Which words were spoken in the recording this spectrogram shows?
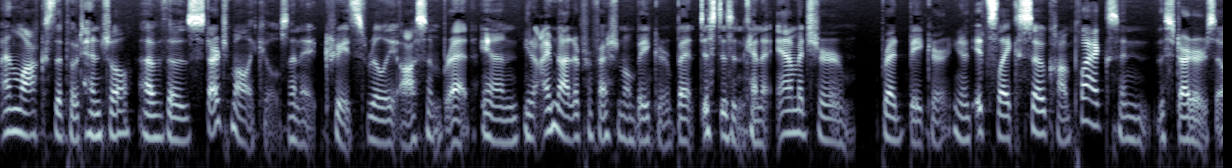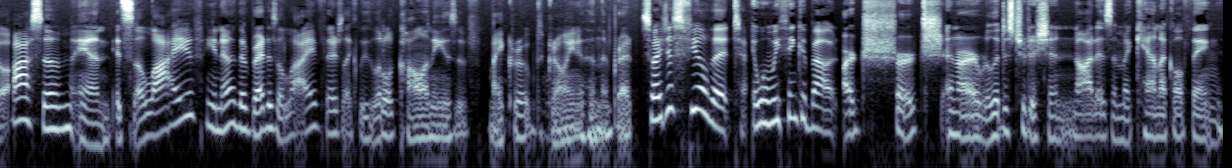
unlocks the potential of those starch molecules and it creates really awesome bread. And, you know, I'm not a professional baker, but just as a kind of amateur bread baker. You know, it's like so complex and the starter is so awesome and it's alive, you know, the bread is alive. There's like these little colonies of microbes growing within the bread. So I just feel that when we think about our church and our religious tradition not as a mechanical thing,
